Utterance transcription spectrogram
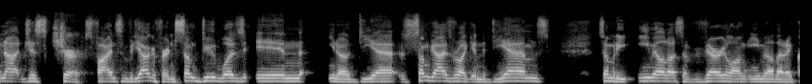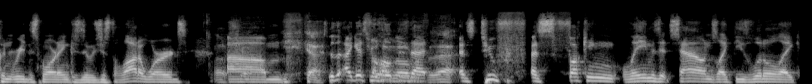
not just Sure. find some videographer? And some dude was in, you know, DM. Some guys were like in the DMs. Somebody emailed us a very long email that I couldn't read this morning because it was just a lot of words. Oh, shit. Um, yeah. so I guess the hope is that that. as too f- as fucking lame as it sounds, like these little like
